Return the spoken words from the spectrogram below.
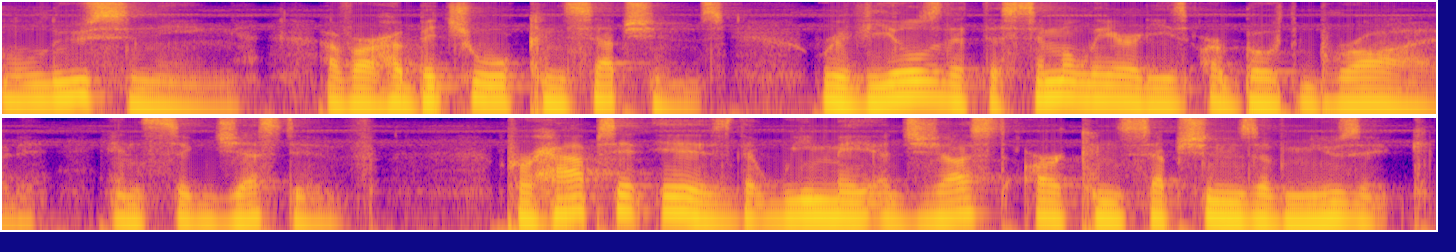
loosening of our habitual conceptions, reveals that the similarities are both broad and suggestive. Perhaps it is that we may adjust our conceptions of music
